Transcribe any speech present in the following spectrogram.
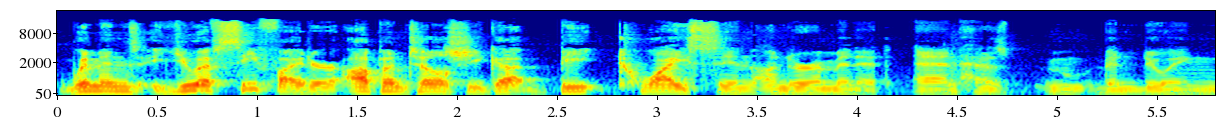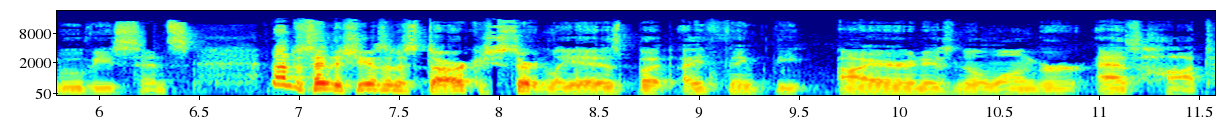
women's UFC fighter up until she got beat twice in under a minute and has been doing movies since. Not to say that she isn't a star, because she certainly is, but I think the iron is no longer as hot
